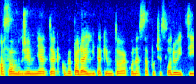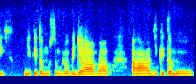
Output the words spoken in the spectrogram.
a samozřejmě to, jak jako vypadají, tak jim to jako nese počet sledujících, díky tomu se můžou vydělávat a díky tomu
